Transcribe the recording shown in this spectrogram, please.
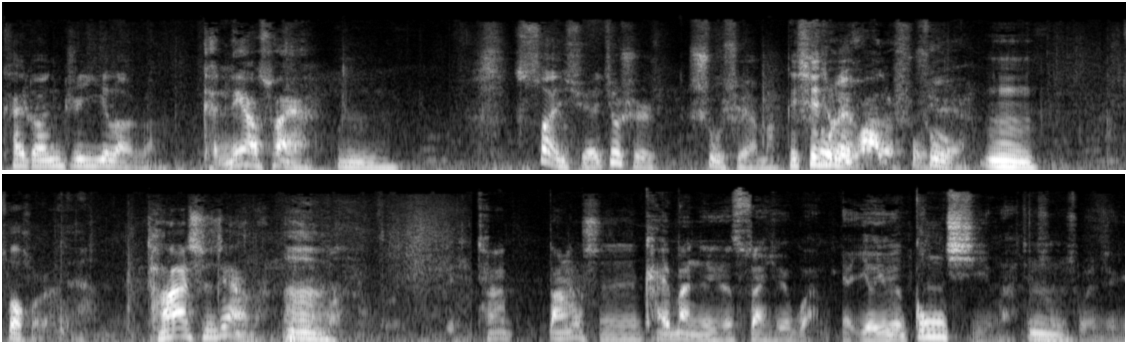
开端之一了，是吧？肯定要算呀。嗯，算学就是数学嘛，跟数理化的数学。嗯，坐会儿的。他是这样的。嗯。他当时开办这个算学馆，有一个宫启嘛，就是说这个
